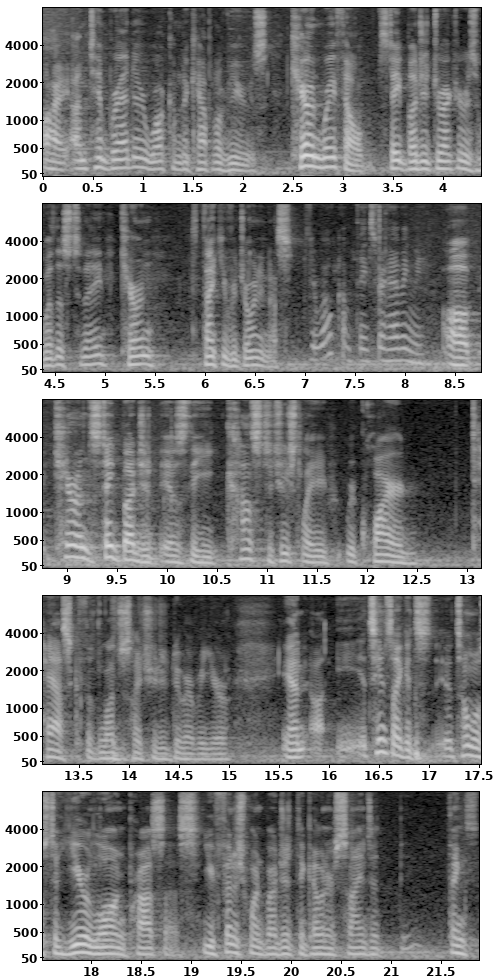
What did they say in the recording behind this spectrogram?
Hi, I'm Tim Bradner. Welcome to Capitol Views. Karen Rehfeld, State Budget Director, is with us today. Karen, thank you for joining us. You're welcome. Thanks for having me. Uh, Karen, the state budget is the constitutionally required task for the legislature to do every year. And uh, it seems like it's, it's almost a year-long process. You finish one budget, the governor signs it, things,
